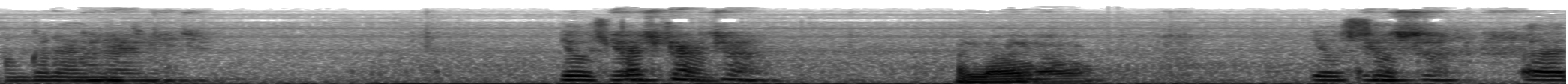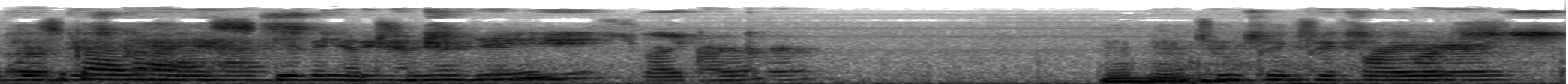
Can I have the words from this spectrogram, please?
I'm gonna unmute it. Yo, Spectrum. Hello? Yo, so, uh, this guy has given a Trinity striker, Mm-hmm. two pixel fires,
